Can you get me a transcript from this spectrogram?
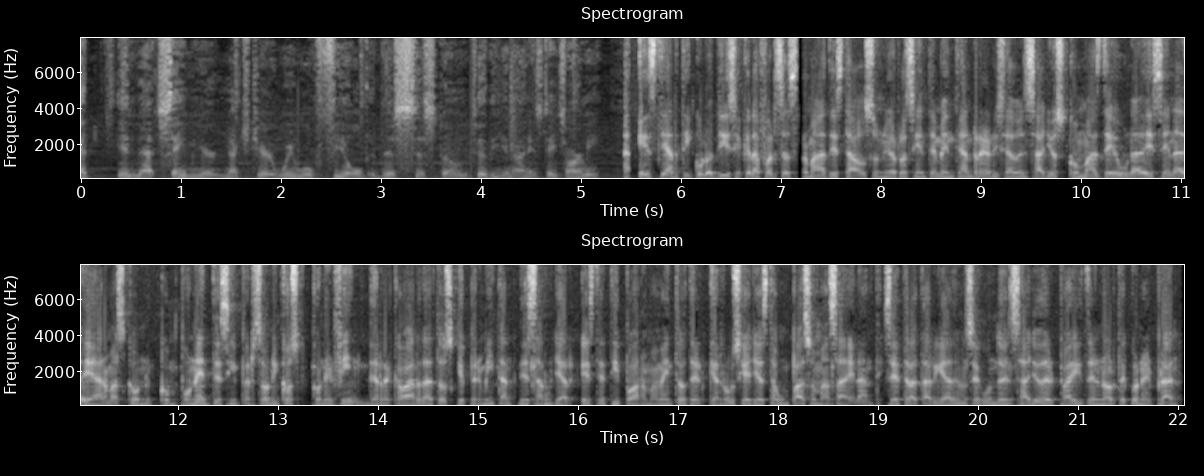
At, in that same year, next year, we will field this system to the United States Army. Este artículo dice que las Fuerzas Armadas de Estados Unidos recientemente han realizado ensayos con más de una decena de armas con componentes hipersónicos con el fin de recabar datos que permitan desarrollar este tipo de armamentos del que Rusia ya está un paso más adelante. Se trataría de un segundo ensayo del país del norte con el plan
